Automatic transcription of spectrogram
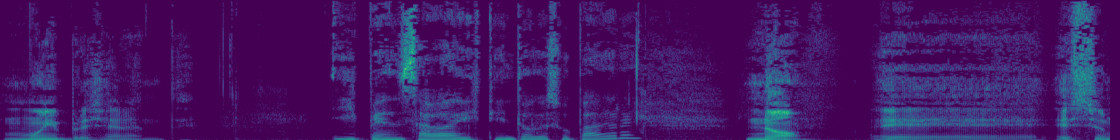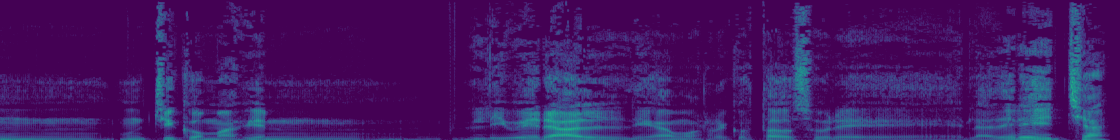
Muy impresionante. ¿Y pensaba distinto que su padre? No. Eh, es un, chico más bien liberal, digamos, recostado sobre la derecha,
